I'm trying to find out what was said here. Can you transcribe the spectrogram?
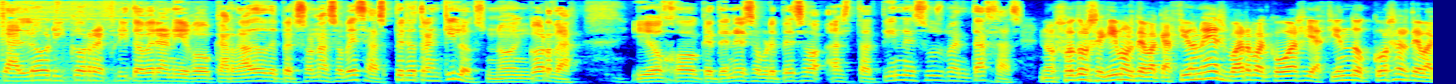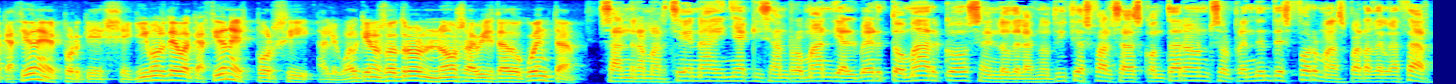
calórico refrito veraniego cargado de personas obesas, pero tranquilos, no engorda. Y ojo, que tener sobrepeso hasta tiene sus ventajas. Nosotros seguimos de vacaciones, barbacoas y haciendo cosas de vacaciones, porque seguimos de vacaciones, por si, al igual que nosotros, no os habéis dado cuenta. Sandra Marchena, Iñaki San Román y Alberto Marcos, en lo de las noticias falsas, contaron sorprendentes formas para adelgazar.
